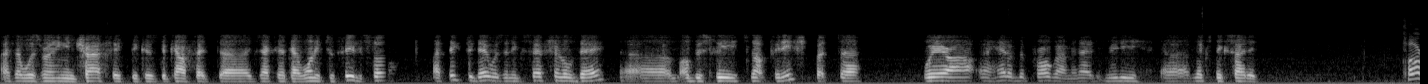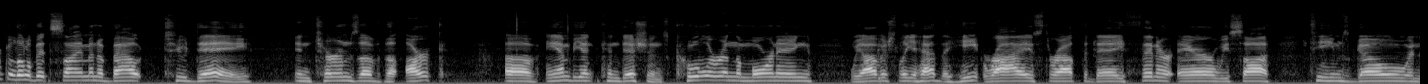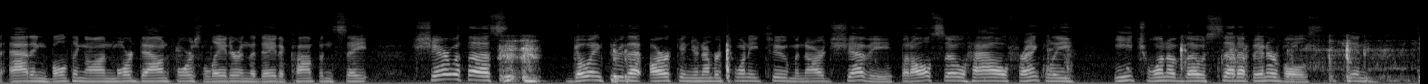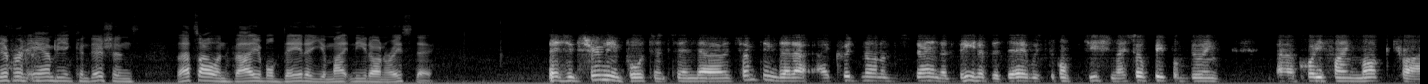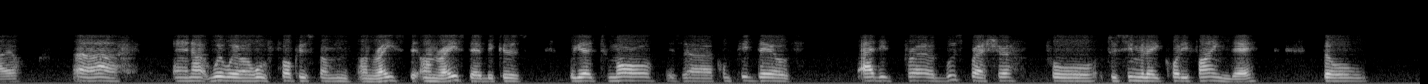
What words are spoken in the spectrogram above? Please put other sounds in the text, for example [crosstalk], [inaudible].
as I was running in traffic because the car felt uh, exactly like I wanted to feel. So I think today was an exceptional day. Um, obviously, it's not finished, but uh, we are ahead of the program, and that really uh, makes me excited. Talk a little bit, Simon, about today in terms of the arc of ambient conditions. Cooler in the morning we obviously had the heat rise throughout the day, thinner air. We saw teams go and adding, bolting on more downforce later in the day to compensate. Share with us [coughs] going through that arc in your number 22 Menard Chevy, but also how, frankly, each one of those setup intervals in different ambient conditions, that's all invaluable data you might need on race day. It's extremely important, and uh, it's something that I, I, could not understand at the beginning of the day with the competition. I saw people doing uh, qualifying mock trial, uh, and I, we were all focused on on race day, on race day because we get tomorrow is a complete day of added boost pressure for to simulate qualifying day. So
